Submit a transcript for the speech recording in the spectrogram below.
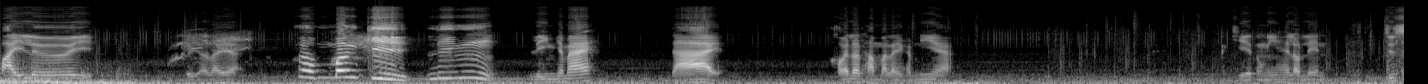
ไปเลยเฮ้ยอะไรอะมังกี้ลิงลิงใช่ไหมได้เขาให้เราทำอะไรครับเนี่ยโอเคตรงนี้ให้เราเล่น จึส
